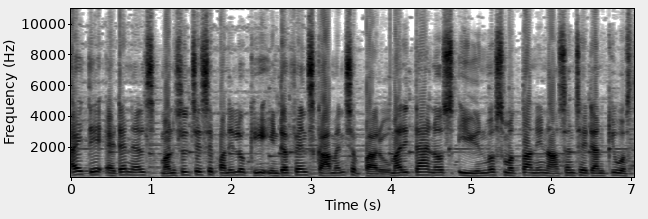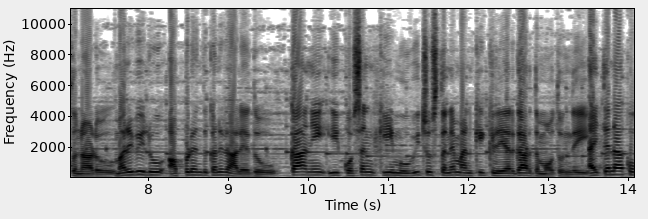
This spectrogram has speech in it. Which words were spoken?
అయితే ఎటర్నల్స్ మనుషులు చేసే పనిలోకి ఇంటర్ఫరెన్స్ కామని చెప్పారు. మరి థానోస్ ఈ యూనివర్స్ మొత్తాన్ని నాశనం చేయడానికి వస్తున్నాడు. మరి వీళ్ళు అప్పుడు ఎందుకని రాలేదు? కానీ ఈ క్వశ్చన్కి మూవీ చూస్తేనే మనకి క్లియర్గా అర్థమవుతుంది. అయితే నాకు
